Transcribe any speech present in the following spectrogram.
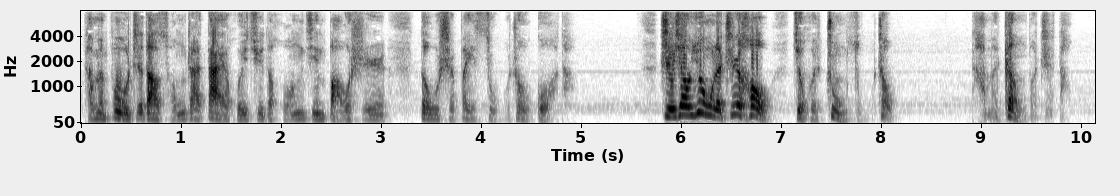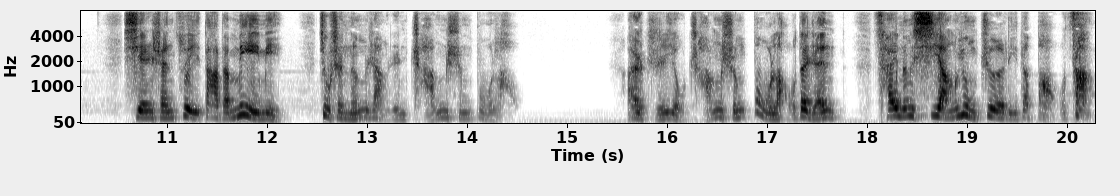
他们不知道，从这带回去的黄金宝石都是被诅咒过的，只要用了之后就会中诅咒。他们更不知道，仙山最大的秘密就是能让人长生不老。而只有长生不老的人才能享用这里的宝藏。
